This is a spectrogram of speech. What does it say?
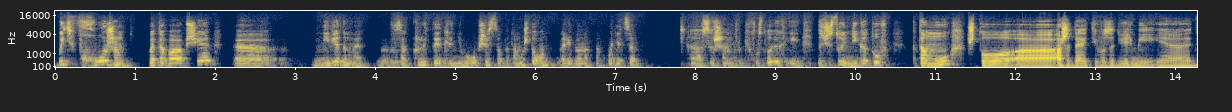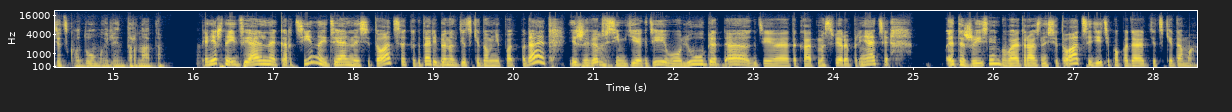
быть вхожим в это вообще э, неведомое, закрытое для него общество, потому что он, ребенок, находится э, в совершенно других условиях и зачастую не готов к тому, что ожидает его за дверьми детского дома или интерната. Конечно, идеальная картина, идеальная ситуация, когда ребенок в детский дом не подпадает и живет mm. в семье, где его любят, да, где такая атмосфера принятия это жизнь, бывают разные ситуации, дети попадают в детские дома.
